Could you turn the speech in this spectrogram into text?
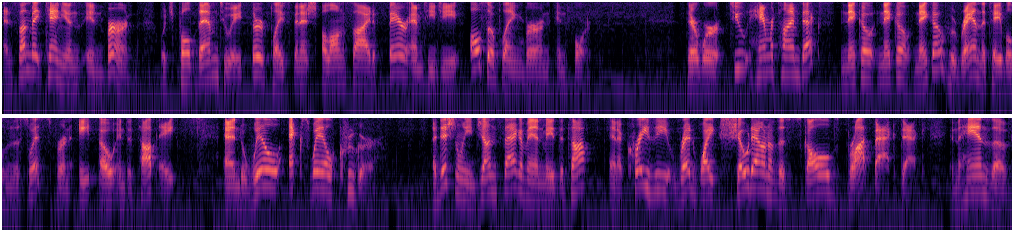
and Sunbaked Canyons in Burn, which pulled them to a third place finish alongside Fair MTG, also playing Burn in fourth. There were two Hammer Time decks, Neko, Neko, Neko, who ran the tables in the Swiss for an 8 0 into top 8, and Will X Whale Kruger. Additionally, Jund Sagavan made the top, and a crazy red white showdown of the Skalds brought back deck in the hands of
